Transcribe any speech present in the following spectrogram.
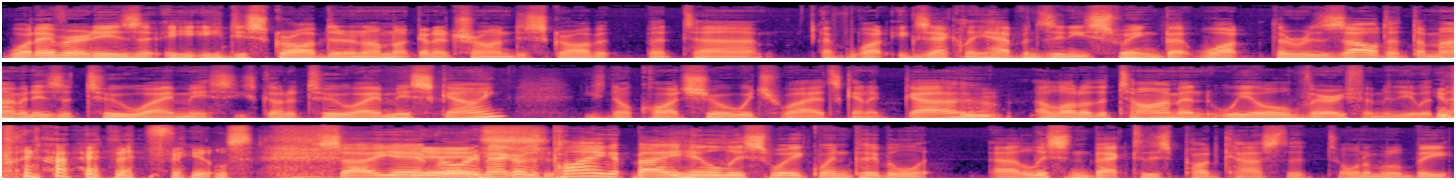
whatever it is, he, he described it, and I'm not going to try and describe it, but uh, of what exactly happens in his swing. But what the result at the moment is a two-way miss. He's got a two-way miss going. He's not quite sure which way it's going to go Hmm. a lot of the time, and we're all very familiar with that. I know how that feels. So yeah, Rory Yes. McIlroy was playing at Bay Hill this week. When people uh, listen back to this podcast, the tournament will be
